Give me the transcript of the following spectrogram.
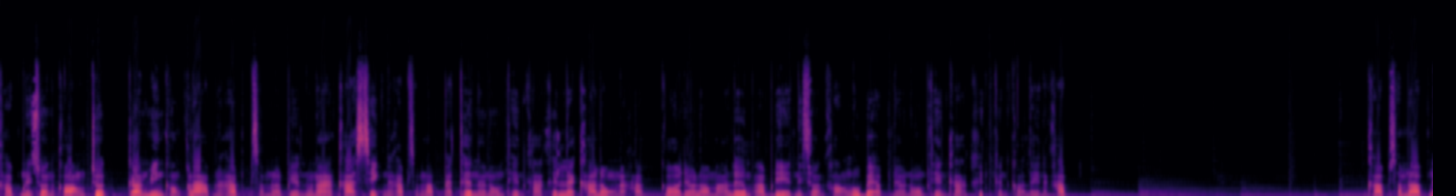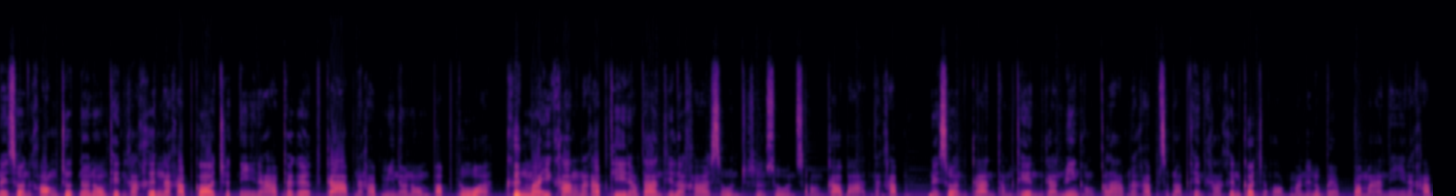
ครับในส่วนของจุดการวิ่งของกราฟนะครับสำหรับเหรียญลูน่าคลาสสิกนะครับสำหรับแพทเทิร์นแนวโน้มเทนขาขึ้นและขาลงนะครับ ก็เดี๋ยวเรามาเริ่มอัปเดตในส่วนของรูปแบบแนวโน้มเทนขาขึ้นกันก่อนเลยนะครับ ครับสำหรับในส่วนของจุดแนวโน้มเทรนขาขึ้นนะครับ ก็จุดนี้นะครับถ้าเกิดกราฟนะครับมีแนวโน้มปรับตัวขึ้นมาอีกครั้งนะครับ ที่แนวต้านที่ราคา 0.0029 บาทนะครับในส่วนการทำเทรนการวิ่งของกราฟนะครับสำหรับเทรนขาขึ้นก็จะออกมาในรูปแบบประมาณนี้นะครับ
